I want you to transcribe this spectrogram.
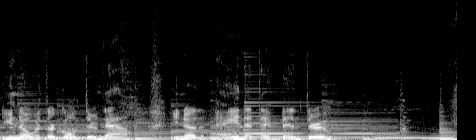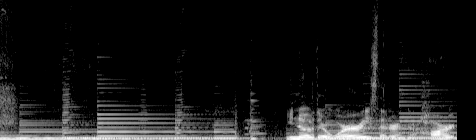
You know what they're going through now. You know the pain that they've been through. You know their worries that are in their heart.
